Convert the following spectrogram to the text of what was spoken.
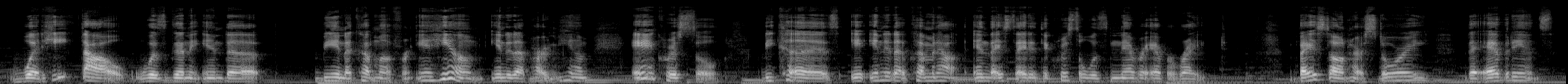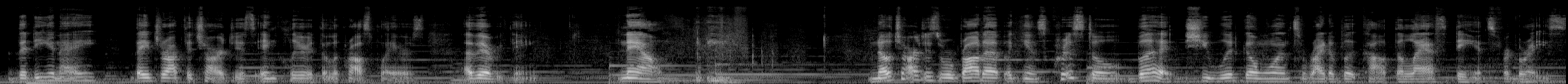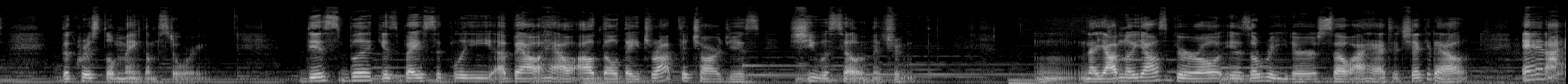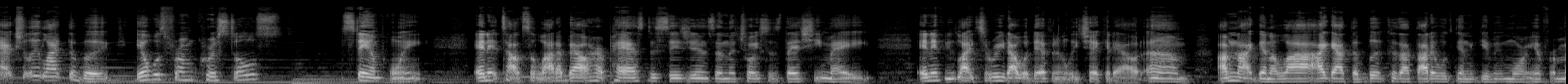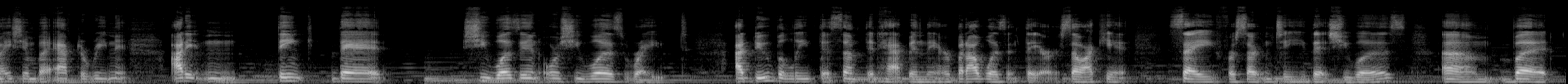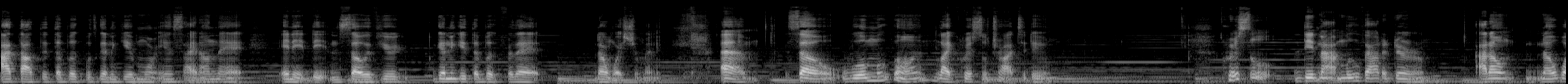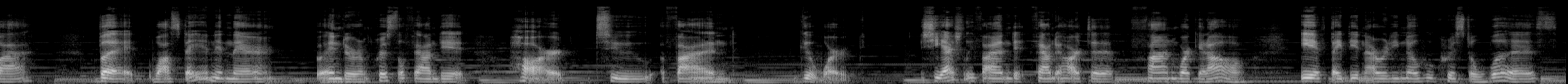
What he thought was gonna end up being a come up for him ended up hurting him and Crystal because it ended up coming out and they stated that Crystal was never ever raped. Based on her story, the evidence, the DNA, they dropped the charges and cleared the lacrosse players of everything. Now, no charges were brought up against Crystal, but she would go on to write a book called The Last Dance for Grace, the Crystal Mangum story. This book is basically about how, although they dropped the charges, she was telling the truth. Mm, now, y'all know y'all's girl is a reader, so I had to check it out. And I actually liked the book. It was from Crystal's standpoint, and it talks a lot about her past decisions and the choices that she made. And if you like to read, I would definitely check it out. Um, I'm not gonna lie, I got the book because I thought it was gonna give me more information, but after reading it, I didn't think that she wasn't or she was raped. I do believe that something happened there, but I wasn't there, so I can't say for certainty that she was. Um, but I thought that the book was going to give more insight on that, and it didn't. So if you're going to get the book for that, don't waste your money. Um, so we'll move on, like Crystal tried to do. Crystal did not move out of Durham. I don't know why, but while staying in there in Durham, Crystal found it hard to find good work. She actually find it found it hard to find work at all if they didn't already know who Crystal was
